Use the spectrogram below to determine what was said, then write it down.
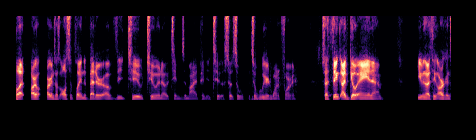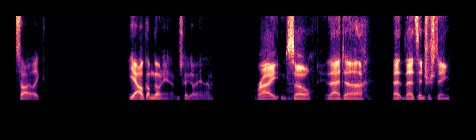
but Arkansas is also playing the better of the two two and zero oh teams in my opinion too. So it's a it's a weird one for me. So I think I'd go A and M, even though I think Arkansas like. Yeah, I'll go, I'm going A and. I'm just gonna go A and M. Right. So that uh that that's interesting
